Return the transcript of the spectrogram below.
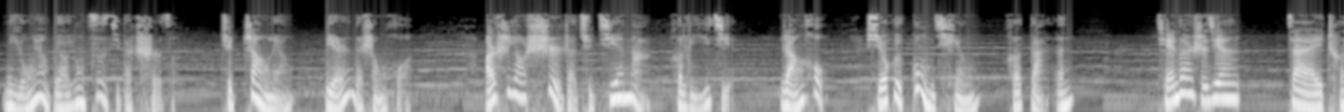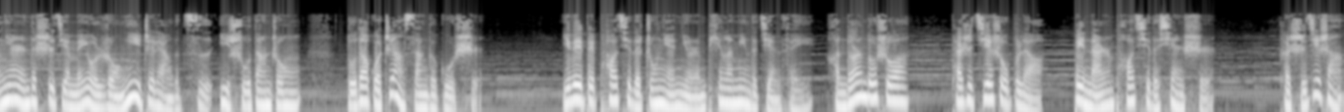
你永远不要用自己的尺子去丈量别人的生活，而是要试着去接纳和理解，然后学会共情和感恩。前段时间，在《成年人的世界没有容易》这两个字一书当中，读到过这样三个故事：一位被抛弃的中年女人拼了命的减肥，很多人都说她是接受不了被男人抛弃的现实，可实际上。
